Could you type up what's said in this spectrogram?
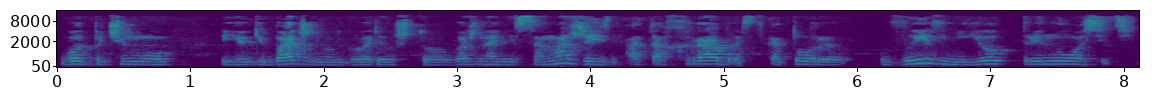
Вот почему йоги Баджан, он говорил, что важна не сама жизнь, а та храбрость, которую вы в нее приносите.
